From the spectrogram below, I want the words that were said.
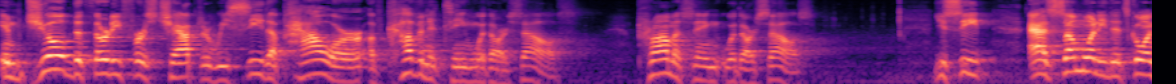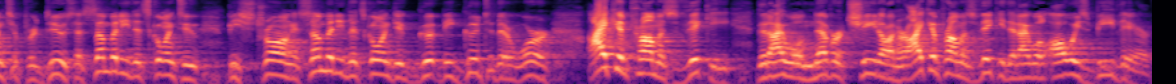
In Job, the 31st chapter, we see the power of covenanting with ourselves, promising with ourselves. You see, as somebody that's going to produce, as somebody that's going to be strong, as somebody that's going to be good to their word. I can promise Vicki that I will never cheat on her. I can promise Vicki that I will always be there.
